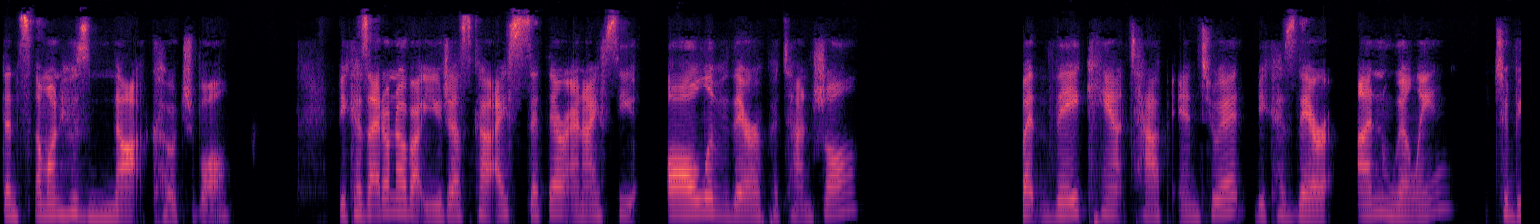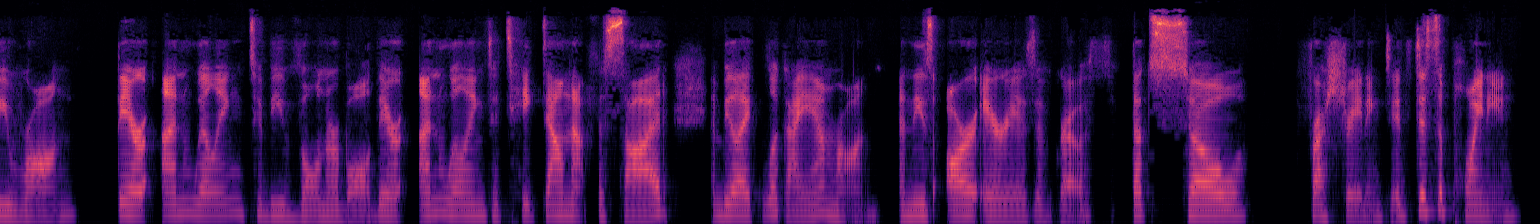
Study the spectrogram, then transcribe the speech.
than someone who's not coachable. Because I don't know about you, Jessica, I sit there and I see all of their potential, but they can't tap into it because they're unwilling to be wrong. They are unwilling to be vulnerable. They're unwilling to take down that facade and be like, look, I am wrong. And these are areas of growth. That's so frustrating. It's disappointing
